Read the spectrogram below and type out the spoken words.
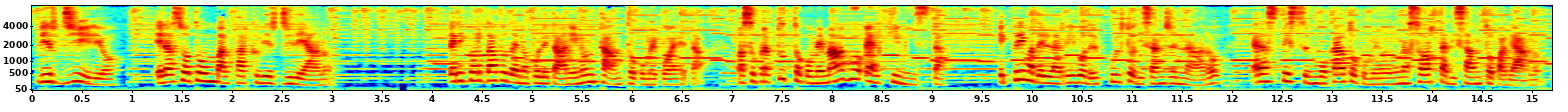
Virgilio e la sua tomba al Parco Virgiliano. È ricordato dai napoletani non tanto come poeta, ma soprattutto come mago e alchimista, e prima dell'arrivo del culto di San Gennaro era spesso invocato come una sorta di santo pagano.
